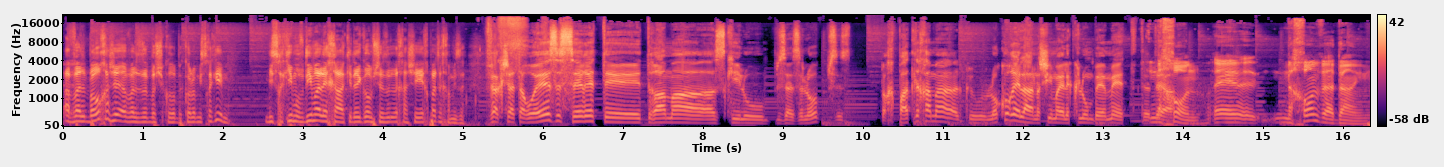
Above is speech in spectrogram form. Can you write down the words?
אבל ברור לך ש... אבל זה מה שקורה בכל המשחקים. משחקים עובדים עליך כדי לגרום לך שיהיה אכפת לך מזה. וכשאתה רואה איזה סרט אה, דרמה, אז כאילו, זה, זה לא, זה, זה אכפת לך מה, כאילו, לא קורה לאנשים האלה כלום באמת, אתה יודע. נכון, אה, נכון ועדיין.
